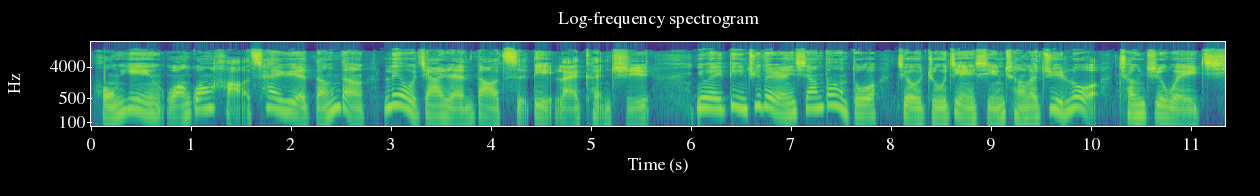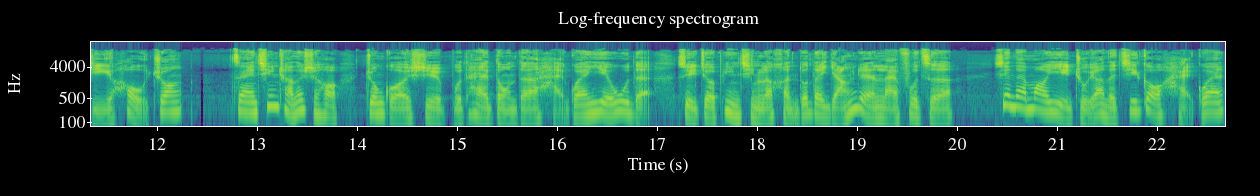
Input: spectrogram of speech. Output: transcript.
洪应、王光好、蔡月等等六家人到此地来垦殖。因为定居的人相当多，就逐渐形成了聚落，称之为齐后庄。在清朝的时候，中国是不太懂得海关业务的，所以就聘请了很多的洋人来负责现代贸易主要的机构海关，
